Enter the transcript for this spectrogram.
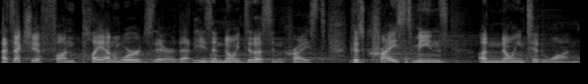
That's actually a fun play on words there, that he's anointed us in Christ, because Christ means anointed one.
